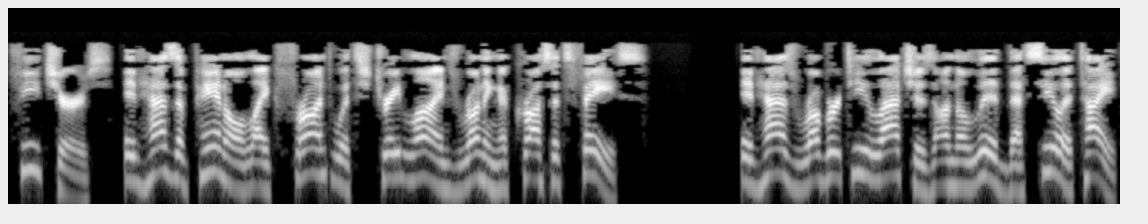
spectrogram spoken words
Features. It has a panel-like front with straight lines running across its face. It has rubber T-latches on the lid that seal it tight.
